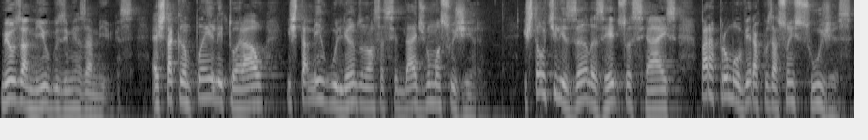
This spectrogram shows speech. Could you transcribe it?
Meus amigos e minhas amigas, esta campanha eleitoral está mergulhando nossa cidade numa sujeira. Estão utilizando as redes sociais para promover acusações sujas.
